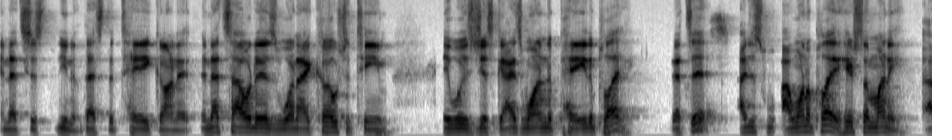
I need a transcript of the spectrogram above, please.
And that's just, you know, that's the take on it. And that's how it is when I coach a team. It was just guys wanting to pay to play. That's it. I just I want to play. Here's some money. Uh,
